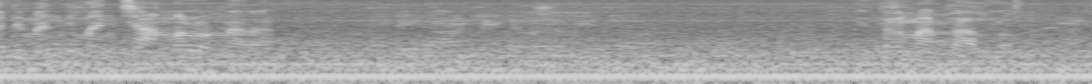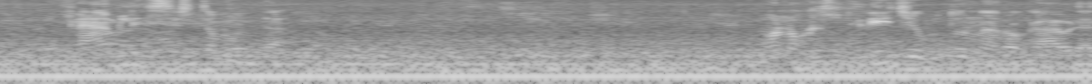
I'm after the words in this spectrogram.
పది మంది మంచి అమ్మలు ఉన్నారా ఇతర మతాల్లో ఫ్యామిలీ సిస్టమ్ ఉందా మొన్న ఒక స్త్రీ చెబుతున్నారు ఒక ఆవిడ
